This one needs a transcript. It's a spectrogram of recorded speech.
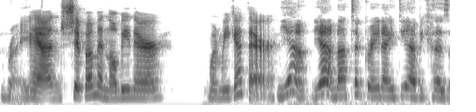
Right. and ship them and they'll be there when we get there. Yeah, yeah, that's a great idea because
